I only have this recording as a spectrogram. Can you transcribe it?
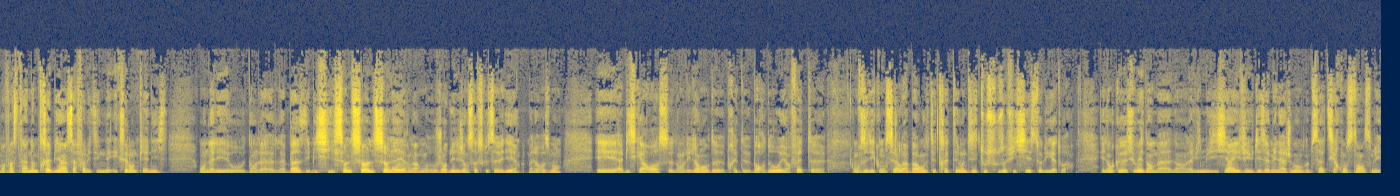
Mais enfin, c'était un homme très bien. Sa femme était une excellente pianiste on allait au, dans la, la, base des missiles sol-sol solaires. Aujourd'hui, les gens savent ce que ça veut dire, malheureusement. Et à Biscarrosse, dans les Landes, près de Bordeaux. Et en fait, euh, on faisait des concerts là-bas, on était traités, on était tous sous-officiers, c'est obligatoire. Et donc, euh, si vous voulez, dans ma dans la vie de musicien, j'ai eu des aménagements comme ça de circonstances, mais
